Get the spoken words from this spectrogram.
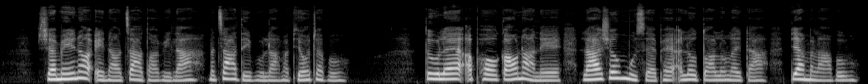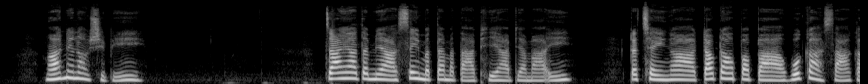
။ရမင်းတော့အိမ်အောင်ကြသွားပြီလားမကြသေးဘူးလားမပြောတတ်ဘူး။သူလဲအဖော်ကောင်းတာနဲ့လာရှုံးမှုဆယ်ဖဲအလုတ်သွားလုပ်လိုက်တာပြတ်မလာဘူး။ငါးနှစ်လောက်ရှိပြီ။ကြားရသမျှစိတ်မတက်မတာဖြစ်ရပြန်ပါ၏ တစ်ချိန်ကတောက်တောက်ပပဝက်ကစားက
